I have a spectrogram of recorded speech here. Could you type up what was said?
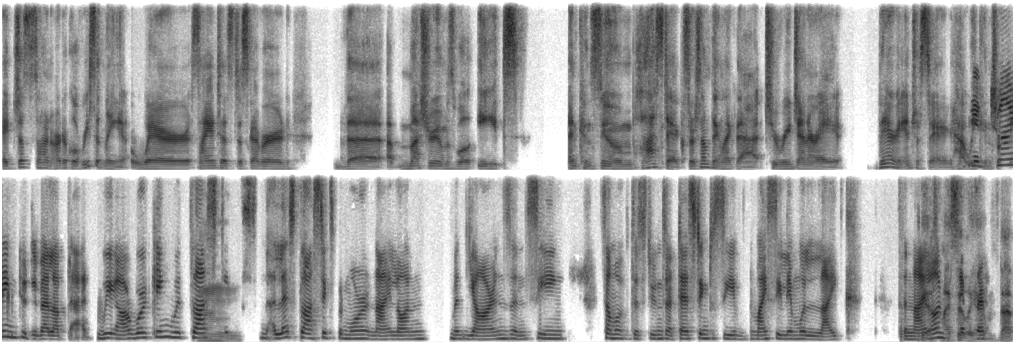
I just saw an article recently where scientists discovered the uh, mushrooms will eat and consume plastics or something like that to regenerate. Very interesting how we They're can trying to develop that. We are working with plastics, mm. less plastics, but more nylon yarns and seeing some of the students are testing to see if mycelium will like the nylon. Yes, mycelium, that,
